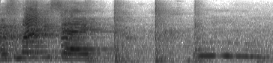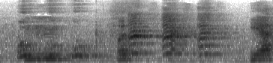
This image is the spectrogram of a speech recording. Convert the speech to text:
What's the monkey say? What's, yep,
